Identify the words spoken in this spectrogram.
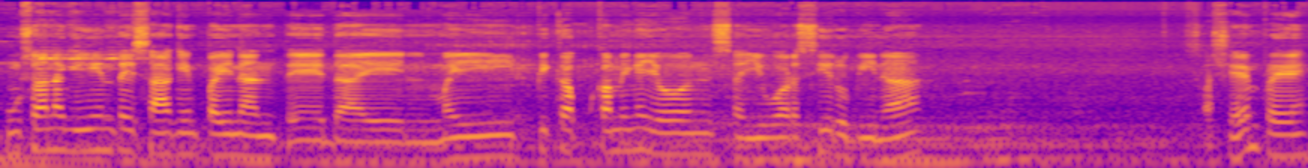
kung saan naghihintay sa aking painante dahil may pick up kami ngayon sa URC Rubina. So syempre,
